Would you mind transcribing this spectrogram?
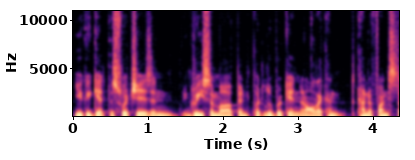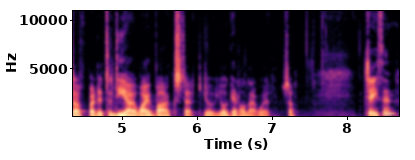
you could get the switches and grease them up and put lubricant and all that kind, kind of fun stuff but it's a mm-hmm. diy box that you'll, you'll get all that with so jason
